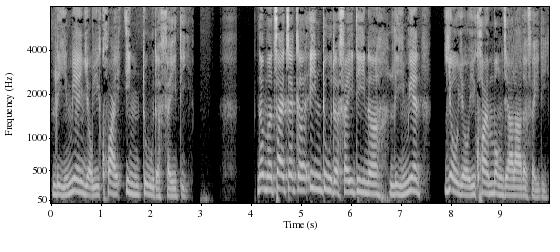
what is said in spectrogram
里面有一块印度的飞地。那么在这个印度的飞地呢，里面又有一块孟加拉的飞地。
